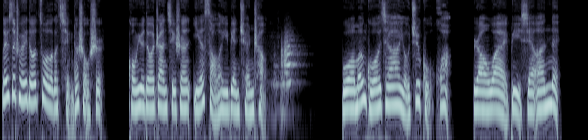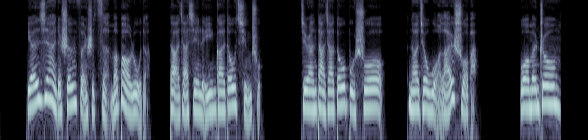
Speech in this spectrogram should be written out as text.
雷斯垂德做了个请的手势，孔玉德站起身，也扫了一遍全场。我们国家有句古话：“让外必先安内。”严心爱的身份是怎么暴露的？大家心里应该都清楚。既然大家都不说，那就我来说吧。我们中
